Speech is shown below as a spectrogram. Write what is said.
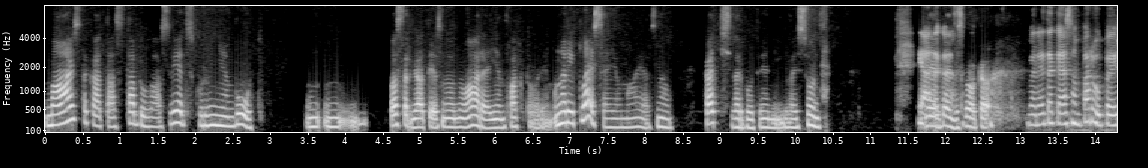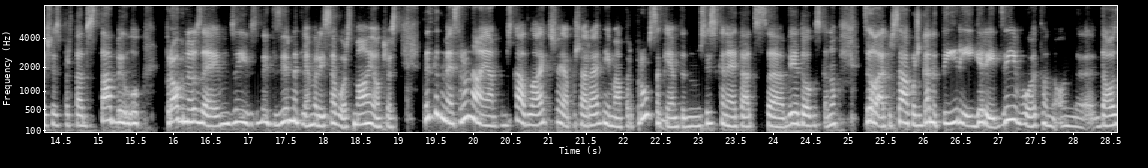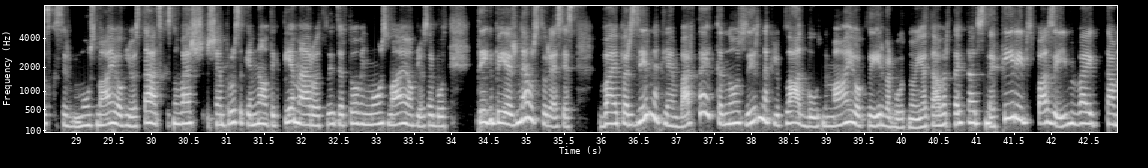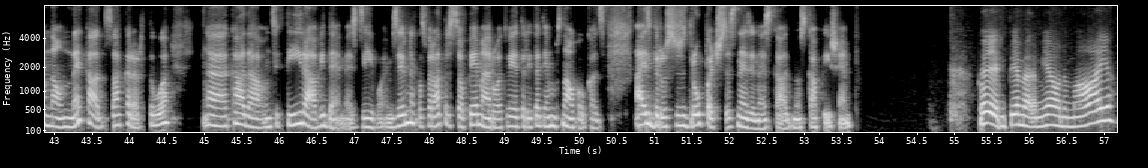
mājas tā kā tās stabilās vietas, kur viņiem būt un, un pasargāties no, no ārējiem faktoriem. Un arī plēsējo mājās nav. Kaķis var būt vienīgi vai suns. Jā, tā kā, vai ne, tā kā esam parūpējušies par tādu stabilu prognozējumu dzīves vidi zirnekļiem arī savos mājokļos. Tad, kad mēs runājām pirms kādu laiku šajā pašā raidījumā par prūsakiem, tad mums izskanēja tāds viedoklis, ka nu, cilvēki ir sākuši gana tīrīgi arī dzīvot, un, un daudz kas ir mūsu mājokļos tāds, kas nu, vairs šiem prūsakiem nav tik piemērots, līdz ar to viņi mūsu mājokļos varbūt tik bieži neusturēsies. Vai par zirnekļiem var teikt, ka no nu, zirnekļu klātbūtne mājokļī ir varbūt, nu, ja tā var teikt, tādas netīrības pazīme, vai tam nav nekāda sakara ar to, kādā un cik tīrā vidē mēs dzīvojam. Zirneklis var atrast savu piemērotu vietu arī tad, ja mums nav kaut kādas aizbirušas drupačas, es nezinu, aiz kādu no skapīšiem. Vai ir, piemēram, jauna māja,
